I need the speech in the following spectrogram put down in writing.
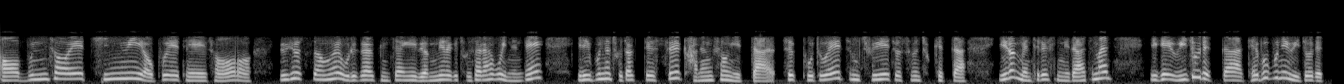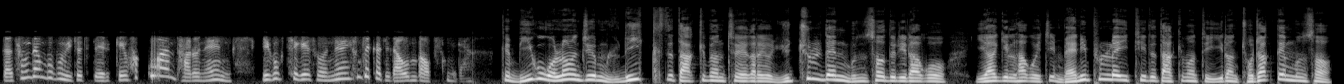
어 문서의 진위 여부에 대해서 유효성을 우리가 굉장히 면밀하게 조사를 하고 있는데 일부는 조작됐을 가능성이 있다. 즉 보도에 좀 주의해 줬으면 좋겠다. 이런 멘트를 했습니다. 하지만 이게 위조됐다. 대부분이 위조됐다. 상당 부분 위조됐다. 이렇게 확고한 발언은 미국 측에서는 현재까지 나온 바 없습니다. 그 미국 언론은 지금 leaked document 해가지고 유출된 문서들이라고 이야기를 하고 있지 manipulated document 이런 조작된 문서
